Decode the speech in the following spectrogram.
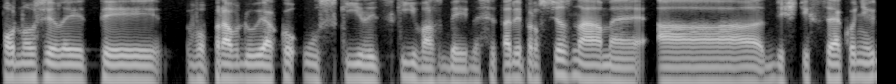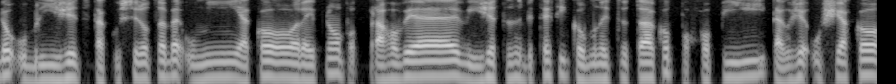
ponořili ty opravdu jako úzký lidský vazby. My se tady prostě známe a když ti chce jako někdo ublížit, tak už si do tebe umí jako rejpnout pod Prahově, ví, že ten zbytek té komunity to jako pochopí, takže už jako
